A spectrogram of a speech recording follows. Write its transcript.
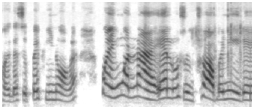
คอยกระสิบไปพี่น้องแล้วหวยงวดหน้าแอนรู้สึกชอบไปนี่เด้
